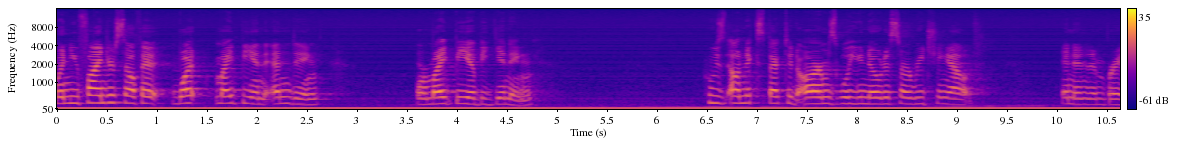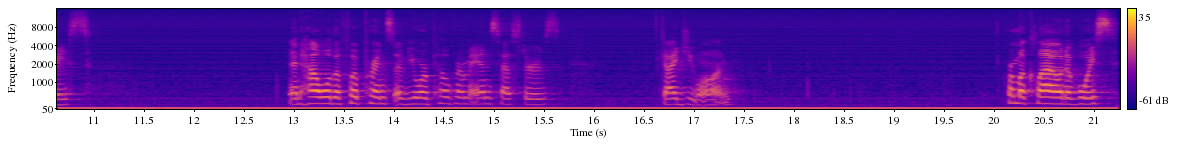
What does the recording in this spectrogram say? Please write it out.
When you find yourself at what might be an ending or might be a beginning, whose unexpected arms will you notice are reaching out in an embrace? And how will the footprints of your pilgrim ancestors guide you on? From a cloud, a voice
